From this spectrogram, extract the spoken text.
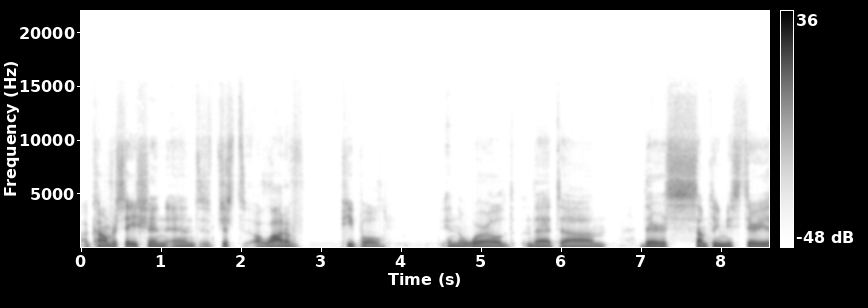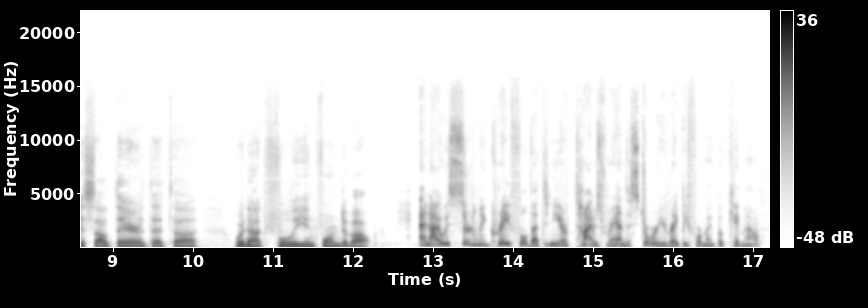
a conversation and just a lot of people in the world that um, there's something mysterious out there that uh, we're not fully informed about. And I was certainly grateful that the New York Times ran the story right before my book came out.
